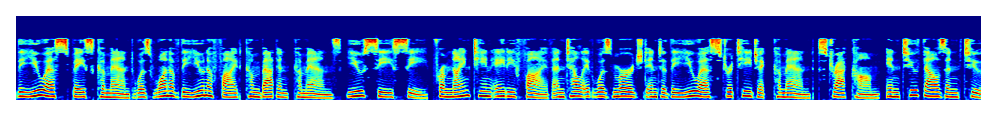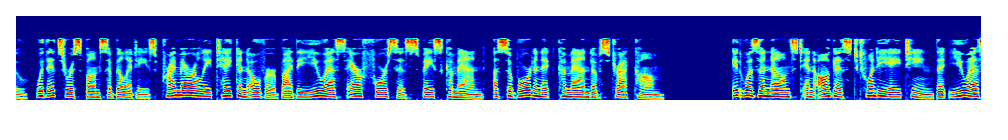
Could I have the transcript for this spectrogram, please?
the U.S. Space Command was one of the Unified Combatant Commands (UCC) from 1985 until it was merged into the U.S. Strategic Command (STRATCOM) in 2002, with its responsibilities primarily taken over by the U.S. Air Forces Space Command, a subordinate command of STRATCOM. It was announced in August 2018 that U.S.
